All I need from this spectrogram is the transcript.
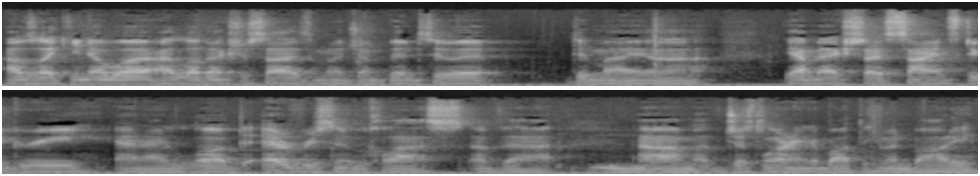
I was like, you know what? I love exercise. I'm gonna jump into it. Did my uh, yeah my exercise science degree, and I loved every single class of that. Um, of just learning about the human body,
